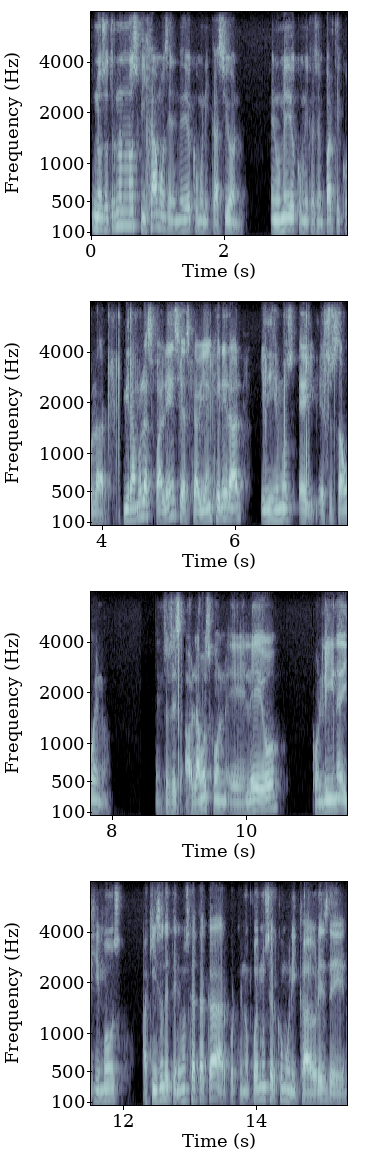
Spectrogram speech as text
nosotros no nos fijamos en el medio de comunicación, en un medio de comunicación particular. Miramos las falencias que había en general y dijimos, hey, esto está bueno. Entonces, hablamos con eh, Leo, con Lina, dijimos, aquí es donde tenemos que atacar, porque no podemos ser comunicadores de,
